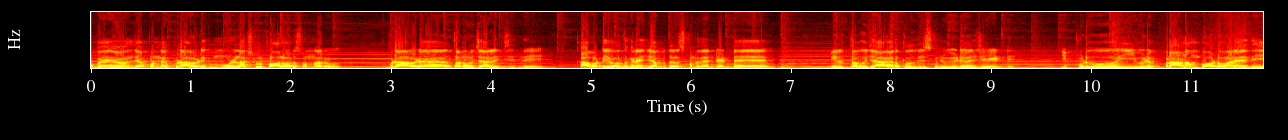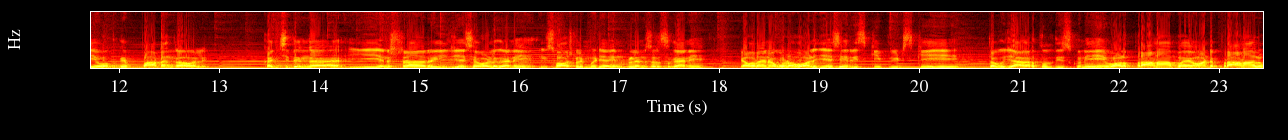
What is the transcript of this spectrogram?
ఉపయోగం చెప్పండి? ఇప్పుడు ఆవిడకి మూడు లక్షల ఫాలోవర్స్ ఉన్నారు. ఇప్పుడు ఆవిడ తనువు చాలించింది కాబట్టి యువతకు నేను చెప్పదలుచుకున్నది ఏంటంటే మీరు తగు జాగ్రత్తలు తీసుకుని వీడియోలు చేయండి. ఇప్పుడు ఈవిడ ప్రాణం పోవడం అనేది యువతకి పాఠం కావాలి. ఖచ్చితంగా ఈ ఇన్స్టా రీల్ చేసేవాళ్ళు కానీ ఈ సోషల్ మీడియా ఇన్ఫ్లుయెన్సర్స్ కానీ ఎవరైనా కూడా వాళ్ళు చేసే రిస్కీ ఫీట్స్కి తగు జాగ్రత్తలు తీసుకుని వాళ్ళ ప్రాణాపాయం అంటే ప్రాణాలు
